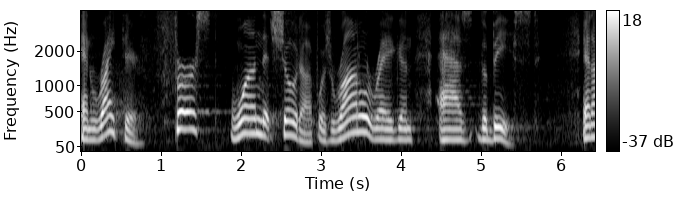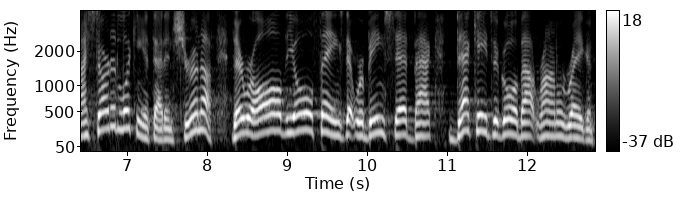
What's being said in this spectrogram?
and right there, first one that showed up was Ronald Reagan as the beast. And I started looking at that, and sure enough, there were all the old things that were being said back decades ago about Ronald Reagan.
